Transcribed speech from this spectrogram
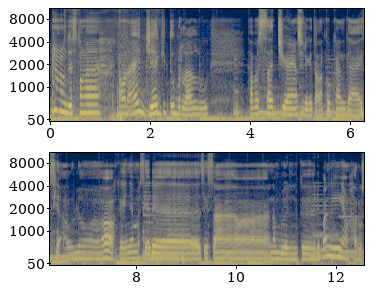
Udah setengah tahun aja gitu berlalu. Apa saja yang sudah kita lakukan guys? Ya Allah kayaknya masih ada sisa 6 bulan ke depan nih yang harus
